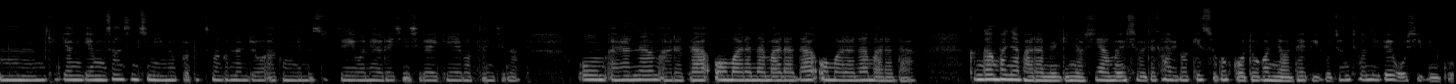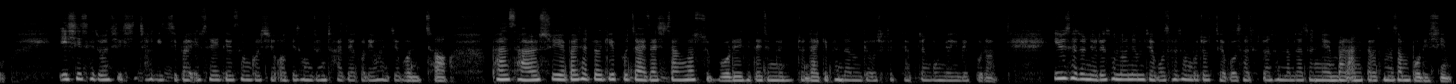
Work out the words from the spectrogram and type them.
음, 객연계 무상심심 이묘법 백투만 감 난조 아공견의 수지 원해열의 진실의 계의 법장진한 옴 아라남 아라다 옴 아라남 아라다 옴 아라남 아라다. 금강반야 바라밀긴 여시야물 시울대 사위거 기수국 고도건 여대 비구중 1250인구. 이시 세존식 시차기 지발 입사이대 선글시 어기성중 차제거리 환지 본처. 반사할 수예발 세조기 부자이자 시장로 수보리 세대 증론 존자기 편단운 교수색 잡장 공명이 백불원 이유세존 열의 손오념 제보살 선부족 제보살 세존 선남자 선녀인발 앙따라 섬선 보리심.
